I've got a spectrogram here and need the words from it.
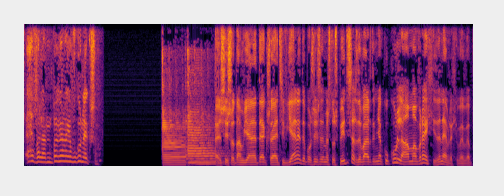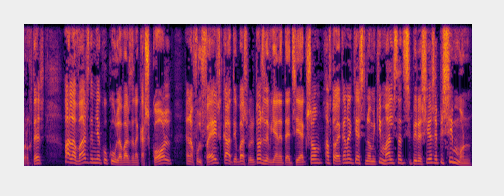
Έβαλαν για να βγουν έξω. Εσείς όταν βγαίνετε έξω έτσι βγαίνετε, πώ είστε μες στο σπίτι σας, δεν βάζετε μια κουκούλα άμα βρέχει. Δεν έβρεχε βέβαια προχτές. Αλλά βάζετε μια κουκούλα, βάζετε ένα κασκόλ, ένα full face, κάτι εν πάση περιπτώσει, δεν βγαίνετε έτσι έξω. Αυτό έκαναν και αστυνομικοί μάλιστα της υπηρεσίας επισήμων.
